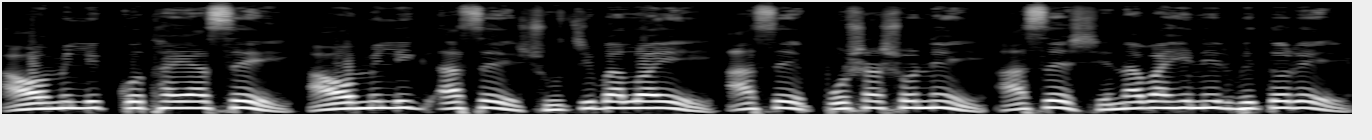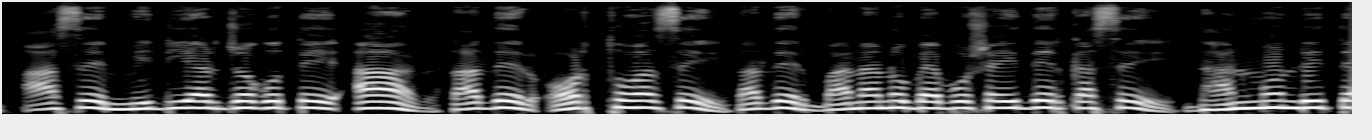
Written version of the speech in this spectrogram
আওয়ামী লীগ কোথায় আছে? আওয়ামী লীগ আছে সচিবালয়ে, আছে প্রশাসনে, আছে সেনাবাহিনীর ভিতরে, আছে মিডিয়ার জগতে, আর তাদের অর্থ আছে, তাদের বানানো ব্যবসায়ীদের কাছে। ধানমন্ডিতে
